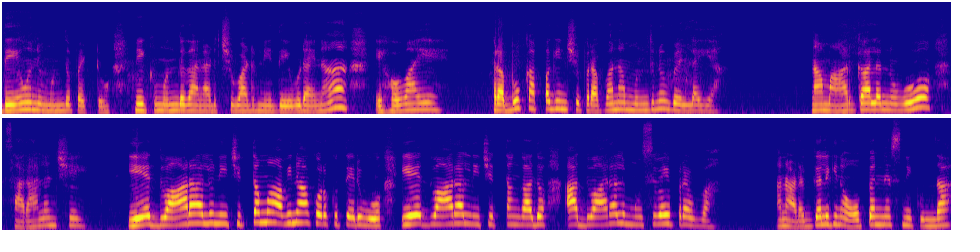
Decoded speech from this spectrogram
దేవుని ముందు పెట్టు. నీకు ముందుగా నడిచేవాడు నీ దేవుడైనా యహోవాయే. ప్రభుకు అప్పగించు ప్రభు నా ముందు నువ్వు వెళ్ళయ్యా. నా మార్గాలను నువ్వు సరళం చేయి. ఏ ద్వారాలు నీ చిత్తమో అవి నా కొరకు తెరువు. ఏ ద్వారాలు నీ చిత్తం కాదో ఆ ద్వారాలు మూసివై ప్రవ్వా. అని అడగగలిగిన ఓపెన్నెస్ నీకుందా?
